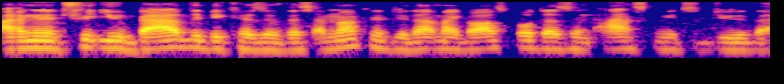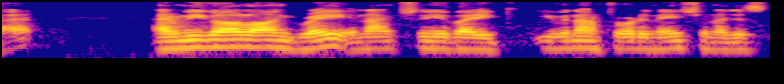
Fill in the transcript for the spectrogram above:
I'm going to treat you badly because of this, I'm not going to do that. My gospel doesn't ask me to do that. And we got along great. And actually, like, even after ordination, I just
